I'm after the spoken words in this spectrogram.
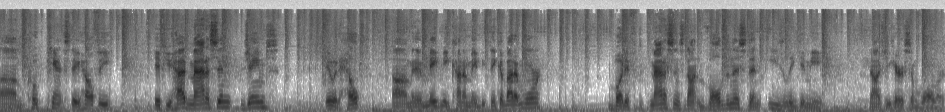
Um, Cook can't stay healthy. If you had Mattison, James, it would help, um, and it made me kind of maybe think about it more. But if Mattison's not involved in this, then easily give me Najee Harris and Waller.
